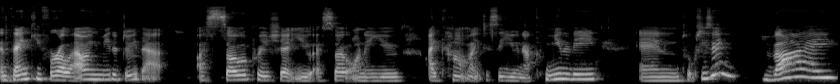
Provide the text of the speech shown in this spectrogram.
And thank you for allowing me to do that. I so appreciate you. I so honor you. I can't wait to see you in our community and talk to you soon. Bye.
